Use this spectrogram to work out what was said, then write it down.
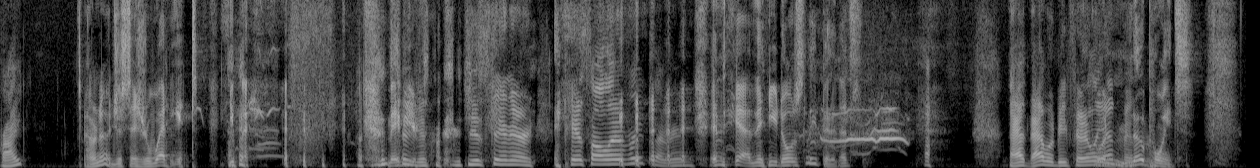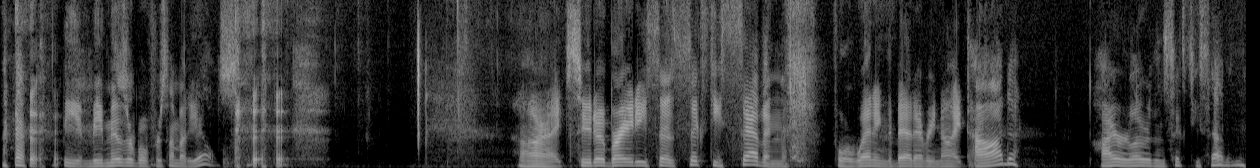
right? I don't know. It just says you're wetting it. Maybe you you're, just, you just stand there and piss all over it. I mean, and yeah, and then you don't sleep in it. That's that that would be fairly well, unmiserable. no points. Be, be miserable for somebody else. all right. Pseudo Brady says 67 for wetting the bed every night. Todd, higher or lower than 67?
